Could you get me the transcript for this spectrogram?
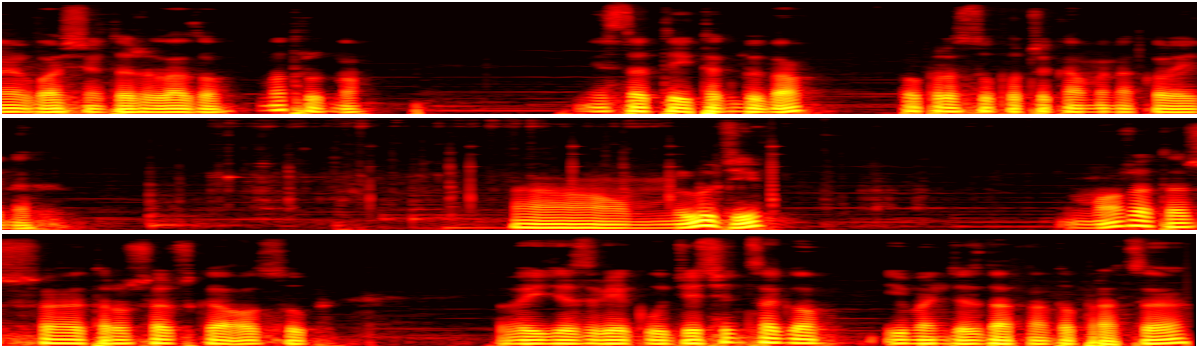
e, właśnie te żelazo. No trudno. Niestety i tak bywa. Po prostu poczekamy na kolejnych ludzi. Może też e, troszeczkę osób wyjdzie z wieku dziecięcego i będzie zdatna do pracy.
